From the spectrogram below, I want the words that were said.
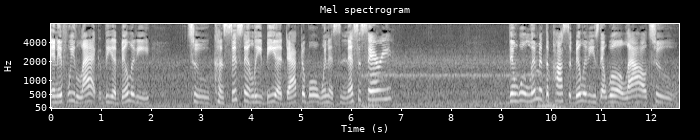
And if we lack the ability to consistently be adaptable when it's necessary, then we'll limit the possibilities that we'll allow to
